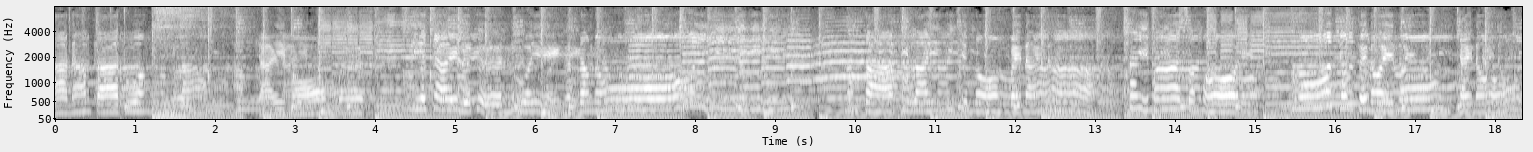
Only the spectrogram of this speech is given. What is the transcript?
าน้ำตาร่วงลาหักใจมองเมื่อเสียใจเหลือเกินด้วยเราน้อย จะนองใบหน้าใช่มาสมอยเพราะจนไปหน่อยน้อยใจน้อย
